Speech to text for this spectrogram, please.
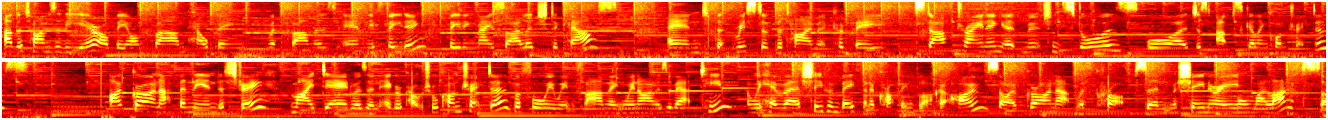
Other times of the year I'll be on farm helping with farmers and their feeding, feeding maize silage to cows and the rest of the time it could be staff training at merchant stores or just upskilling contractors. I've grown up in the industry. My dad was an agricultural contractor before we went farming when I was about 10. We have a sheep and beef and a cropping block at home so I've grown up with crops and machinery all my life so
